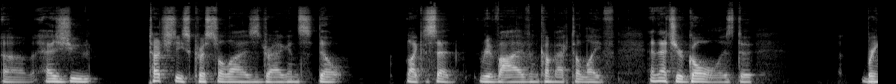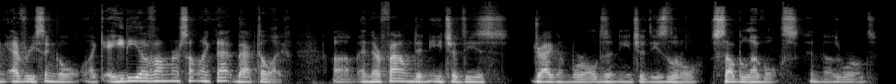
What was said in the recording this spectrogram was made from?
um, as you touch these crystallized dragons, they'll, like I said, revive and come back to life, and that's your goal is to bring every single like 80 of them or something like that back to life. Um, and they're found in each of these dragon worlds and each of these little sub levels in those worlds.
